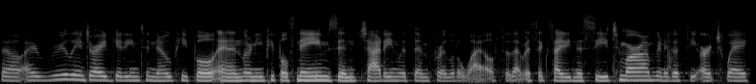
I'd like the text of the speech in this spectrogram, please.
So I really enjoyed getting to know people and learning people's names and chatting with them for a little while. So that was exciting to see. Tomorrow I'm going to go see Archway.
